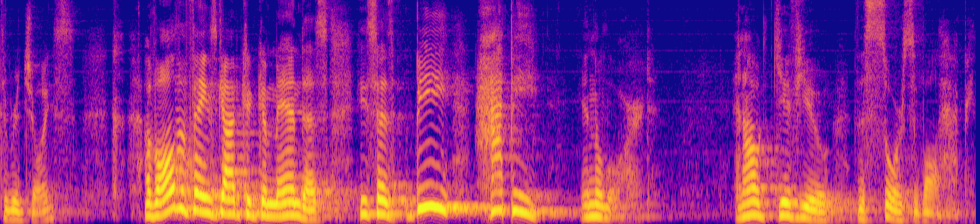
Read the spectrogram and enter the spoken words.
to rejoice? Of all the things God could command us, He says, Be happy in the Lord, and I'll give you the source of all happiness.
